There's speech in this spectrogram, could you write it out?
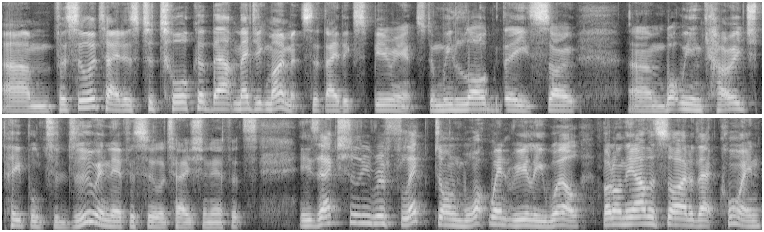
um, facilitators to talk about magic moments that they've experienced and we log these. So um, what we encourage people to do in their facilitation efforts is actually reflect on what went really well, but on the other side of that coin,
